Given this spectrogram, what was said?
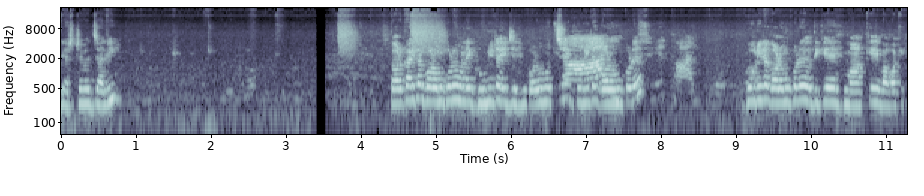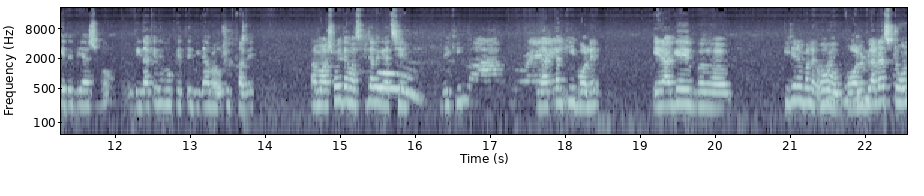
গ্যাসটা এবার জ্বালি। তরকারিটা গরম করে মানে ঘুগনিটা এই যে গরম হচ্ছে, ঘুগনিটা গরম করে, ঘুগনিটা গরম করে ওদিকে মাকে, বাবাকে খেতে দিয়ে আসব। দিদাকে দেবো খেতে, দিদা আবার ওষুধ খাবে। আর মাসময় তো হসপিটালে গেছে, দেখি। ডাক্তার কি বলে? এর আগে কি যেন বলে? ও গল ব্লাডার স্টোন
